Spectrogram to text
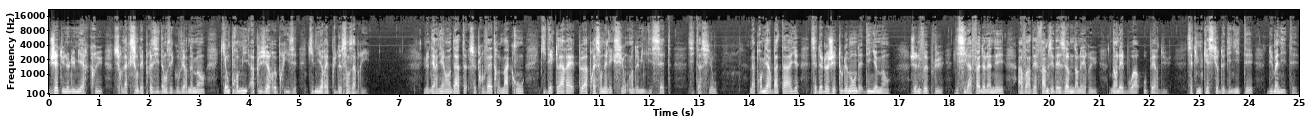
jettent une lumière crue sur l'action des présidents et gouvernements qui ont promis à plusieurs reprises qu'il n'y aurait plus de sans-abri. Le dernier en date se trouve être Macron qui déclarait peu après son élection en 2017 La première bataille, c'est de loger tout le monde dignement. Je ne veux plus, d'ici la fin de l'année, avoir des femmes et des hommes dans les rues, dans les bois ou perdus. C'est une question de dignité, d'humanité.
